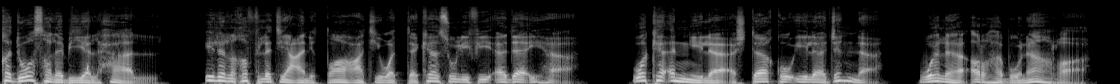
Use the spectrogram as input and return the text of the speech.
قد وصل بي الحال إلى الغفلة عن الطاعة والتكاسل في أدائها وكأني لا أشتاق إلى جنة ولا أرهب نارا.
